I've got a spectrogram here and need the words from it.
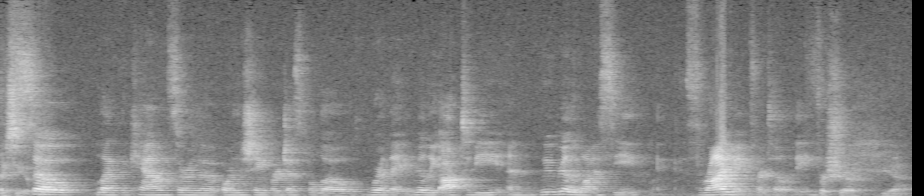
I see. So, like the counts or the or the shape are just below where they really ought to be, and we really want to see like thriving fertility. For sure. Yeah.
